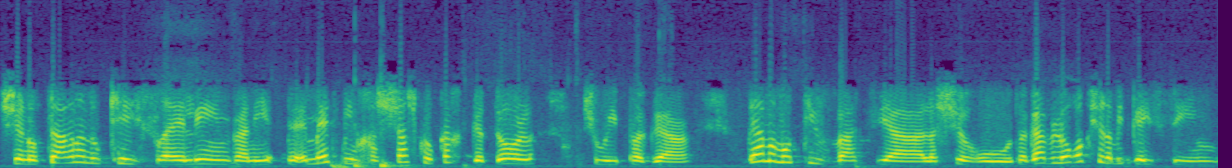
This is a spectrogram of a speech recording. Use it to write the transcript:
שנותר לנו כישראלים, ואני באמת עם חשש כל כך גדול שהוא ייפגע. גם המוטיבציה לשירות, אגב, לא רק של המתגייסים,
